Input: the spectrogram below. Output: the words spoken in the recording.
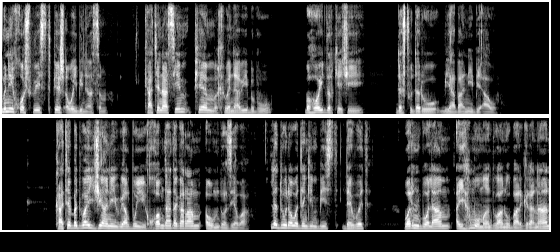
منی خۆشویست پێش ئەوەی بیناسم. کاتێ ناسیم پێم خوێناوی ببوو بەهۆی دڕکێکی دەشت و دەر و بیابانی بێئاو. کاتێ بەدوای گیانی وێڵبووی خۆمدا دەگەڕام ئەوم دۆزیەوە لە دوورەوە دەنگیم بیست دەیوت وەرن بۆلام ئەی هەموو مادووان و بارگرانان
